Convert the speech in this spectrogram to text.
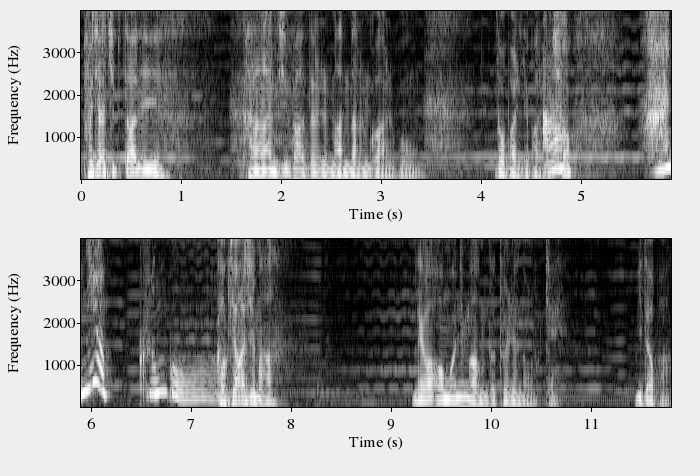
부잣집 딸이 가난한 집 아들 만나는 거 알고 노발대발하셔? 아, 아니야, 그런 거. 걱정하지 마. 내가 어머니 마음도 돌려놓을게. 믿어봐.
